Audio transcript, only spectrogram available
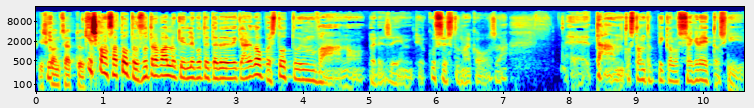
Ti sconza tutto. chi sconza tutto il suo traballo che le potete dedicare dopo è tutto in vano per esempio. Questa è una cosa. Eh, tanto tanto piccolo segreto che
